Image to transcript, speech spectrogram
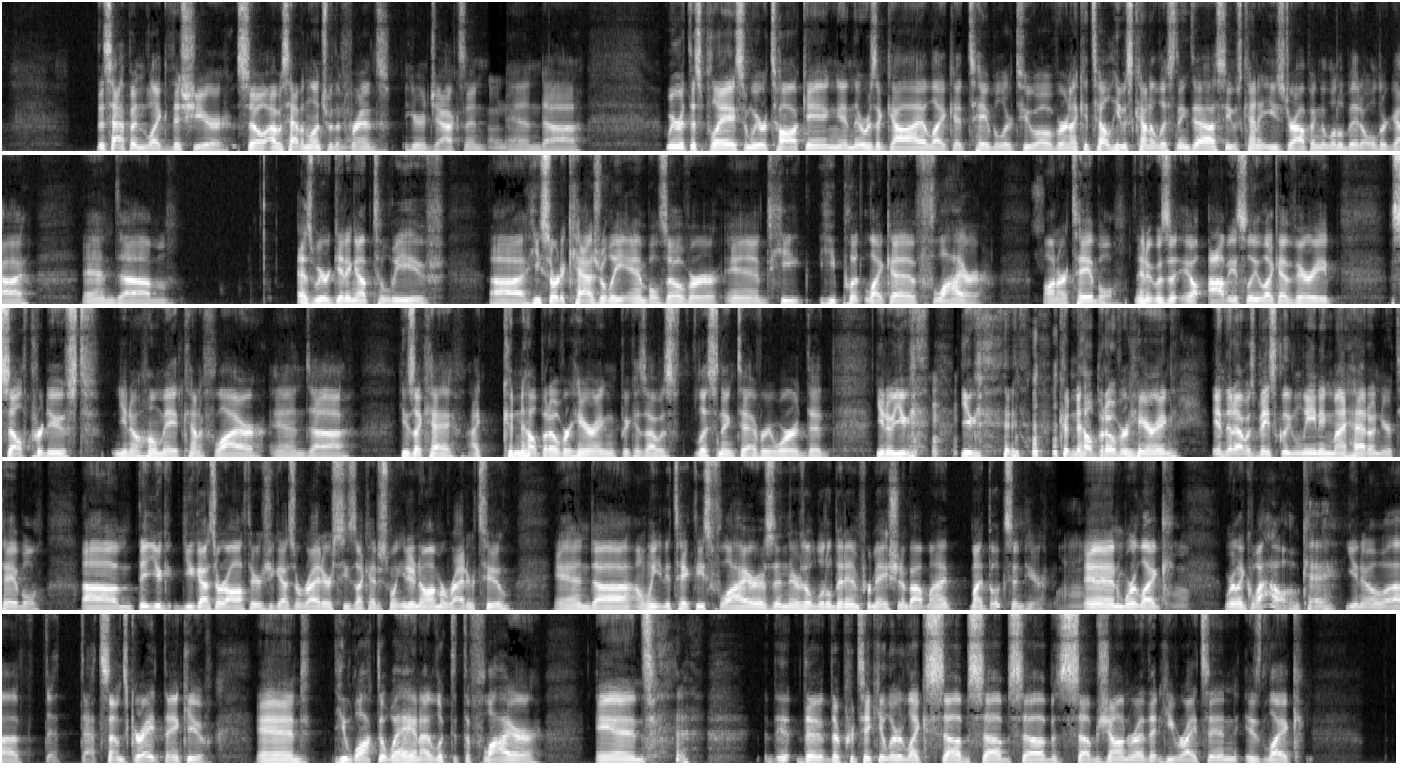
This happened like this year. So I was having lunch with a friend here in Jackson, Oh, no. and uh, we were at this place and we were talking, and there was a guy like a table or two over, and I could tell he was kind of listening to us. He was kind of eavesdropping, a little bit older guy, and um, as we were getting up to leave, uh, he sort of casually ambles over and he he put like a flyer on our table, and it was obviously like a very self-produced, you know, homemade kind of flyer, and uh, he was like, "Hey, I couldn't help but overhearing because I was listening to every word that." You know, you you couldn't help but overhearing in that I was basically leaning my head on your table. Um, that you you guys are authors, you guys are writers. He's like, I just want you to know I'm a writer too, and uh, I want you to take these flyers and there's a little bit of information about my my books in here. Wow. And we're like, Wow. we're like, wow, okay, you know, uh, th- that sounds great, thank you. And he walked away, and I looked at the flyer, and the, the the particular like sub sub sub sub genre that he writes in is like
